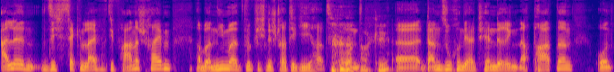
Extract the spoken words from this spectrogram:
alle sich Second Life auf die Fahne schreiben, aber niemand wirklich eine Strategie hat. Und okay. äh, dann suchen die halt händeringend nach Partnern und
